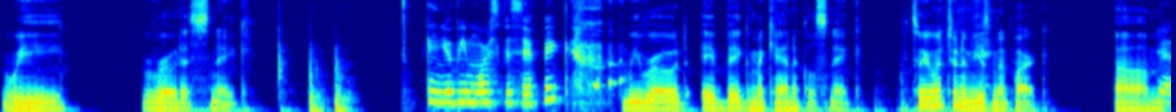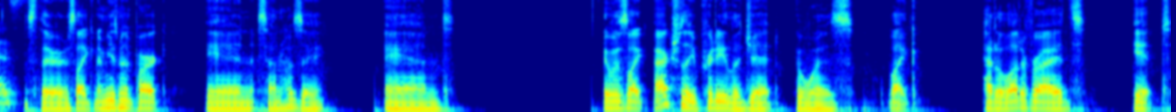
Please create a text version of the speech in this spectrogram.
we rode a snake Can you be more specific? we rode a big mechanical snake. So we went to an amusement park. Um, yes. So there's like an amusement park in San Jose, and it was like actually pretty legit. It was like had a lot of rides. It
